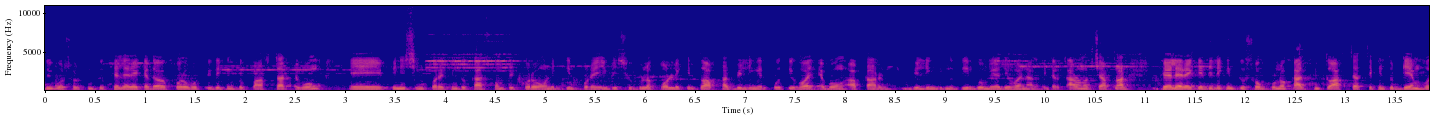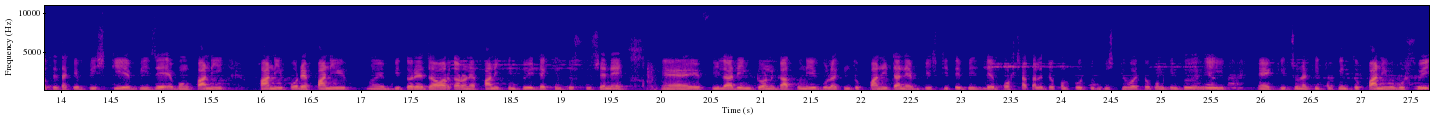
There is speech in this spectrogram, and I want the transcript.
দুই বছর কিন্তু ফেলে রেখে দেওয়া। পরবর্তীতে কিন্তু প্লাস্টার এবং ফিনিশিং করে কিন্তু কাজ কমপ্লিট করে অনেক দিন পরে এই বিষয়গুলো করলে কিন্তু আপনার বিল্ডিংয়ের ক্ষতি হয় এবং আপনার বিল্ডিং কিন্তু দীর্ঘমেয়াদী হয় না। এটার কারণ হচ্ছে আপনার ফেলে রেখে দিলে কিন্তু সম্পূর্ণ কাজ কিন্তু আস্তে আস্তে কিন্তু ড্যাম হতে থাকে। বৃষ্টি, ভিজে এবং পানি ফানি পরে, ফানি ভিতরে যাওয়ার কারণে পানি কিন্তু এটা কিন্তু শুষে নেয়। ফিলা রিংটন গাতুনি এগুলো কিন্তু পানি টানে, বৃষ্টিতে ভিজলে বর্ষাকালে যখন প্রচুর বৃষ্টি হয় তখন কিন্তু এই কিছু না কিছু কিন্তু পানি অবশ্যই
